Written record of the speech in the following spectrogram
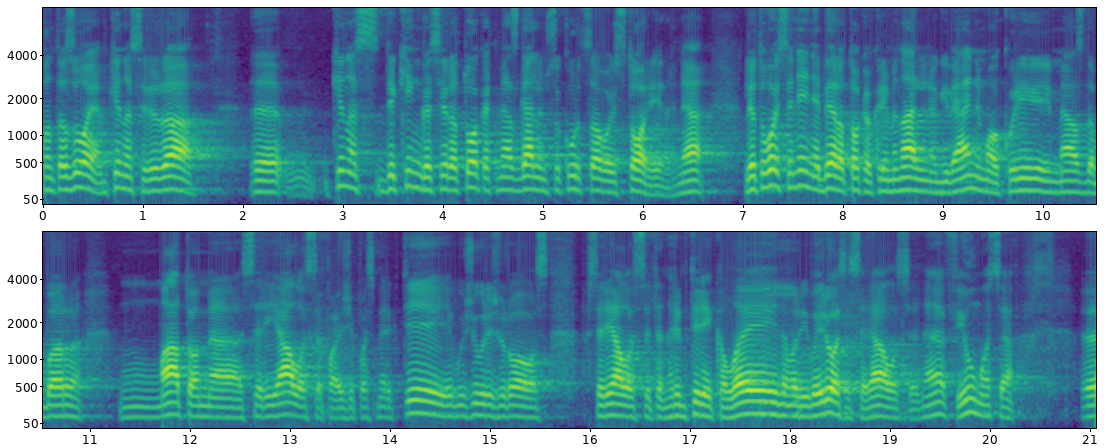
fantazuojam. Kinas ir yra, e, kinas dėkingas yra tuo, kad mes galim sukurti savo istoriją, ar ne? Lietuvoje seniai nebėra tokio kriminalinio gyvenimo, kurį mes dabar matome serialuose, pavyzdžiui, pasmerkti, jeigu žiūri žiūrovas, serialuose ten rimti reikalai, dabar įvairiuose serialuose, ne, filmuose. E,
